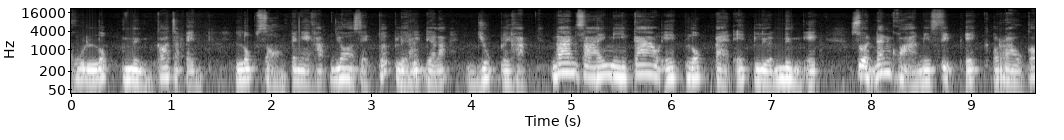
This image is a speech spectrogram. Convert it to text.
คูณลบ 1 ก็จะเป็นลบ 2 เป็นไงครับ ย่อเสร็จปุ๊บเหลือนิดเดียวละ ยุบเลยครับ ด้านซ้ายมี 9x ลบ 8x เหลือ 1x ส่วนด้านขวามี 10x เราก็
